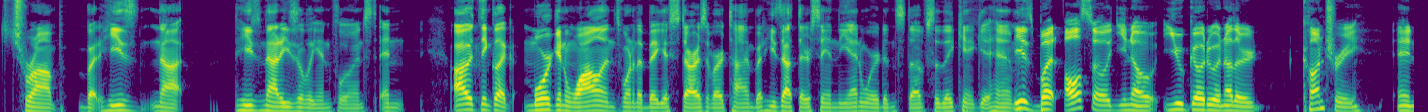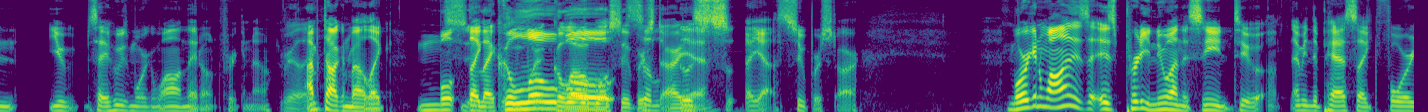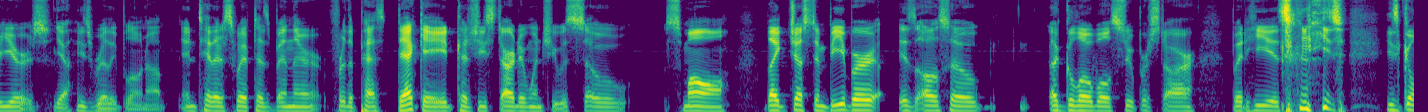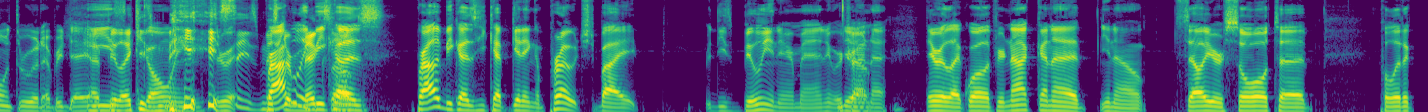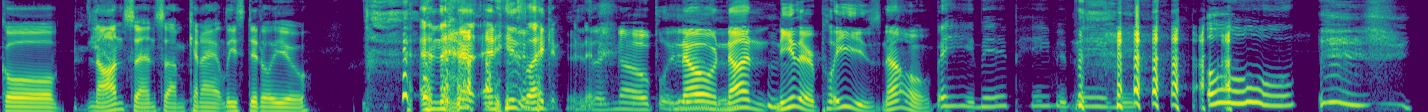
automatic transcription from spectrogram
Trump, but he's not he's not easily influenced and I would think like Morgan Wallen's one of the biggest stars of our time, but he's out there saying the N-word and stuff, so they can't get him. He is, but also, you know, you go to another country and you say who's Morgan Wallen, they don't freaking know. Really? I'm talking about like mul- like, like global global superstar, yeah. uh, yeah, superstar. Morgan Wallen is is pretty new on the scene too. I mean, the past like four years, Yeah. he's really blown up. And Taylor Swift has been there for the past decade because she started when she was so small. Like Justin Bieber is also a global superstar, but he is he's he's going through it every day. I feel like he's going he's, through it. he's Mr. Probably Mix-Up. because probably because he kept getting approached by these billionaire men who were Yeah. trying to. They were like, "Well, if you're not gonna, you know, sell your soul to political nonsense, um, can I at least diddle you?" and there and he's like, He's like, no, please. no, none, neither, please, no, baby, baby, baby. oh,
